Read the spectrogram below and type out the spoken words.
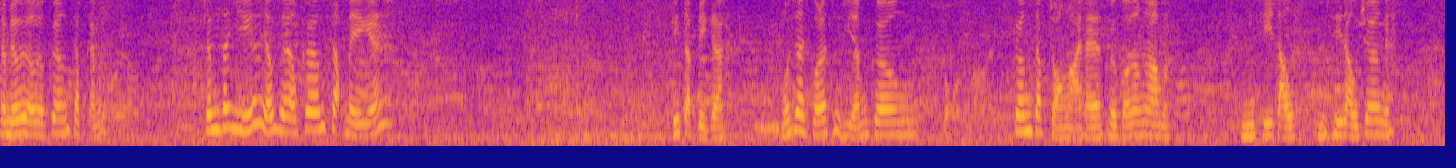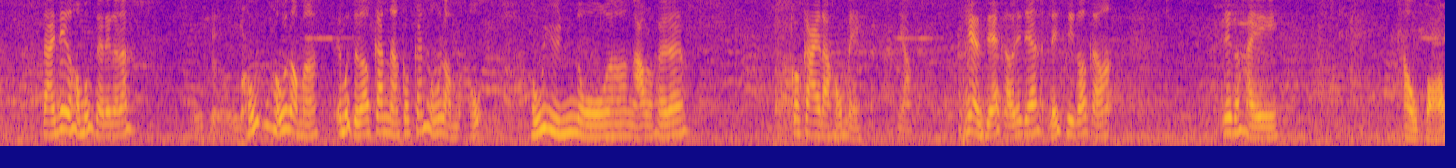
係咪好有薑汁咁？咁得意嘅，有似有薑汁味嘅，幾特別㗎！我真係覺得似飲薑薑汁撞奶係啊，佢講得啱啊，唔似豆唔似豆漿嘅，但係呢個好唔好食？你覺得？好長好腍。好好腍啊！有冇食到根啊？個根好腍，好好軟糯啊！咬落去咧，個芥辣好味有。一人食一嚿呢啲啊！你試嗰嚿啊？呢個係牛膀，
